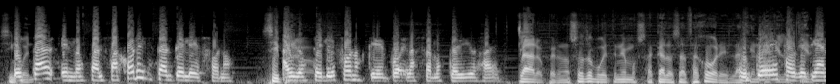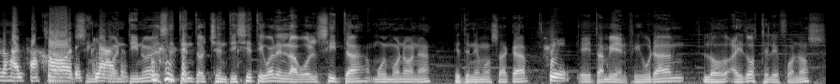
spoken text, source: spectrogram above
Cincuenta. Está, en los alfajores está el teléfono. Sí, Hay los teléfonos que pueden hacer los pedidos ahí. Claro, pero nosotros porque tenemos acá los alfajores. La Ustedes gente que porque tienen los alfajores, claro. 59, 70, 87, igual en la bolsita muy monona que tenemos acá. Sí. eh, también figuran, los, hay dos teléfonos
